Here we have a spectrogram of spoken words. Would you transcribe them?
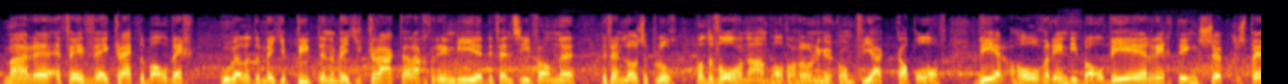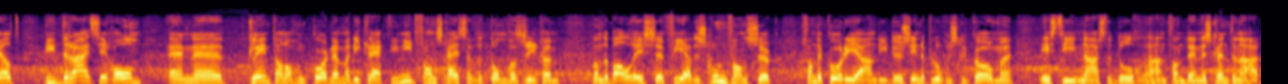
Maar VVV krijgt de bal weg. Hoewel het een beetje piept en een beetje kraakt daarachter in die uh, defensie van de Venloze ploeg. Want de volgende aanval van Groningen komt via Kappelhof. Weer hoger in die bal. Weer richting Suk gespeeld. Die draait zich om. En uh, claimt dan nog een corner, maar die krijgt hij niet van scheidsrechter Tom van Ziegem. Want de bal is uh, via de schoen van Suk, van de Koreaan die dus in de ploeg is gekomen... is die naast het doel gegaan van Dennis Gentenaar.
